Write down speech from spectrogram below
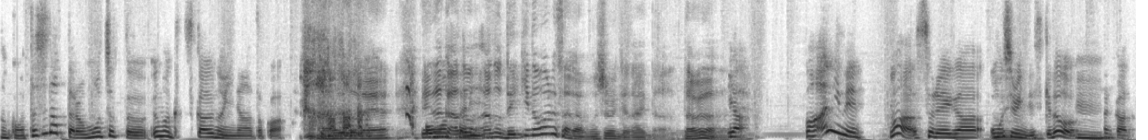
なんか私だったらもうちょっとうまく使うのになとか。なるほどね。えなんかあのあの出来の悪さが面白いんじゃないんだ。ダメなんだね。いやまあアニメはそれが面白いんですけど、うんなんか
